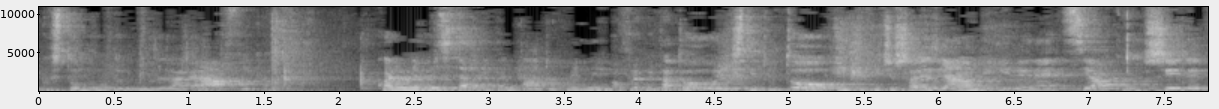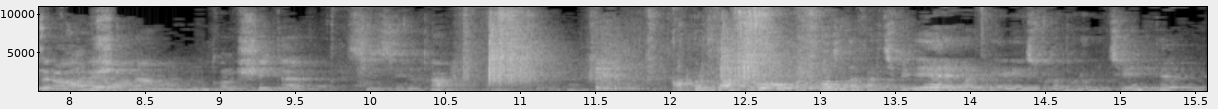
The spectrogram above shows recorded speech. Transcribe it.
questo mondo, il mondo della grafica. Quale università ha frequentato quindi? Ho frequentato l'Istituto Pontificio Salesiano di Venezia, con sede però a Verona. Conoscete? Sì, sì. Ah. Ha portato qualcosa da farci vedere, qualche suo lavoro recente?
